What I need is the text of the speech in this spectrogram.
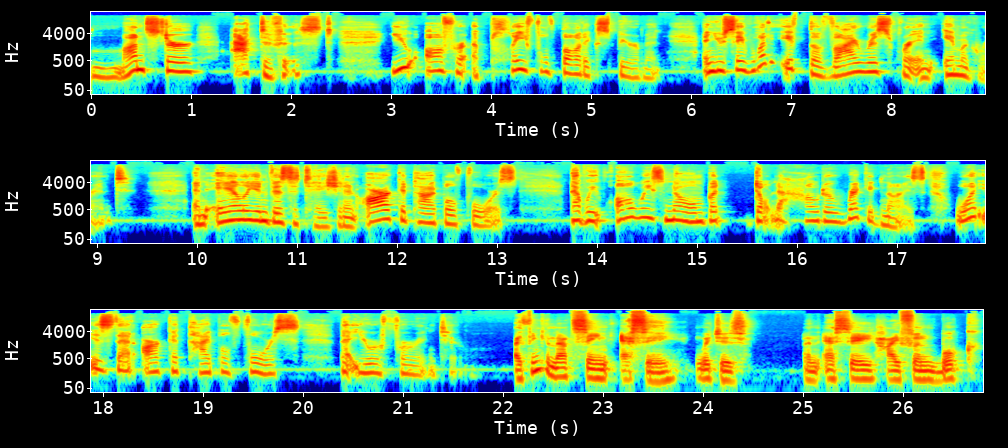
Monster, Activist, you offer a playful thought experiment. And you say, what if the virus were an immigrant, an alien visitation, an archetypal force that we've always known but don't know how to recognize. What is that archetypal force that you're referring to? I think in that same essay, which is an essay hyphen book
